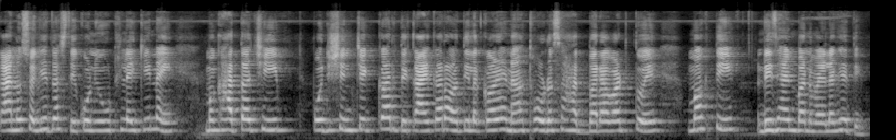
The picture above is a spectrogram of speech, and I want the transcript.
कानोसं घेत असते कोणी उठलंय की नाही? मग हाताची पोझिशन चेक करते. काय करावं तिला कळे ना थोडंसं हात वाटतोय. मग ती डिझाईन बनवायला घेते.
